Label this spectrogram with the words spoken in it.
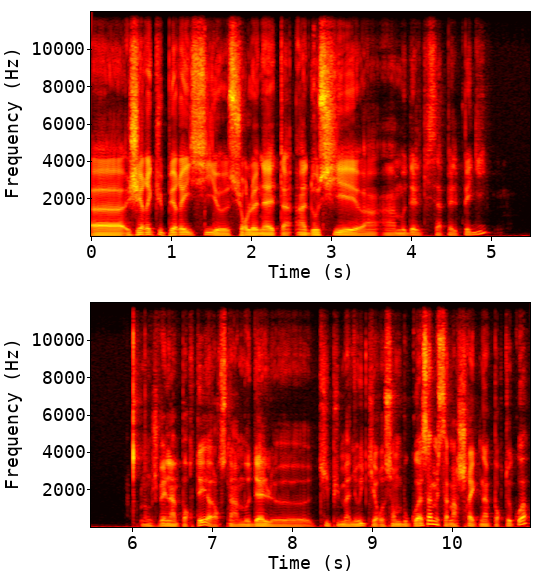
Euh, j'ai récupéré ici euh, sur le net un dossier, un, modèle qui s'appelle Peggy. Donc je vais l'importer. Alors c'est un modèle euh, type humanoïde qui ressemble beaucoup à ça, mais ça marcherait avec n'importe quoi.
